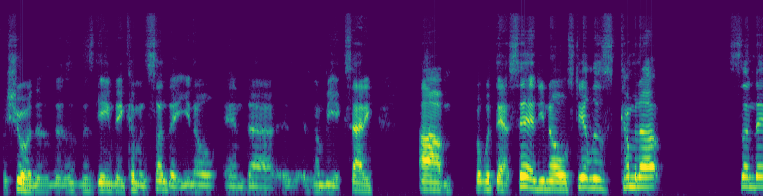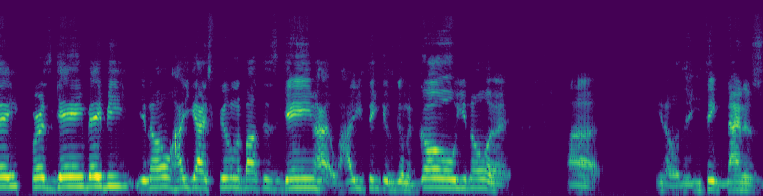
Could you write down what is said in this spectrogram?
for sure. This, this, this game day coming Sunday, you know, and uh, it's, it's going to be exciting. Um, but with that said, you know, Steelers coming up. Sunday, first game, baby. You know, how you guys feeling about this game? How how you think it's gonna go? You know, uh, uh you know, the, you think Niners,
